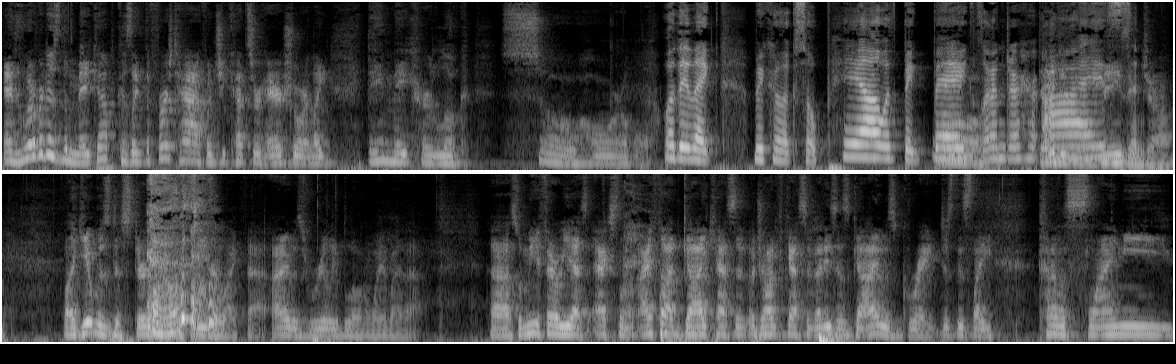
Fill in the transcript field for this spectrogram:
and whoever does the makeup, because like the first half when she cuts her hair short, like they make her look so horrible. Well, they like make her look so pale with big bags Oh, under her they did eyes. an amazing and- job. Like it was disturbing to see her like that. I was really blown away by that. Uh, so Mia Farrow, yes, excellent. I thought Guy Cassav- uh, John Cassavetes as Guy was great. Just this like kind of a slimy,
